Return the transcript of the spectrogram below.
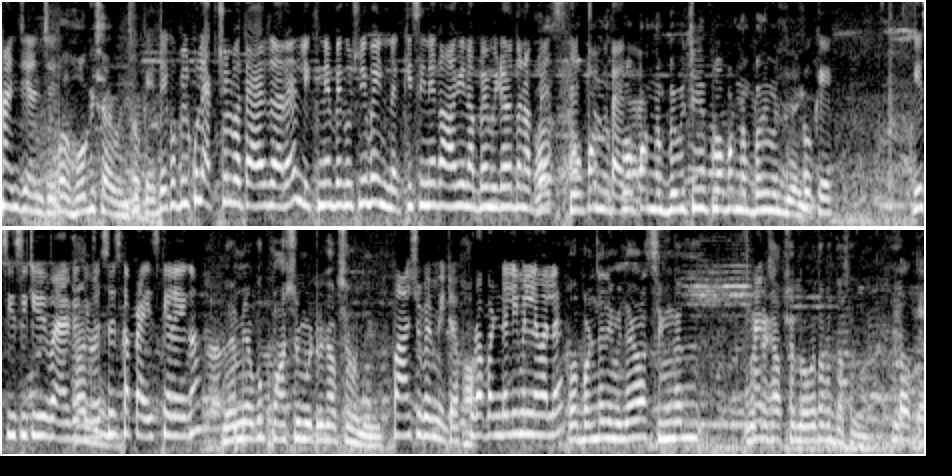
हाँ जी हाँ जी. होगी 70 ओके देखो बिल्कुल एक्चुअल बताया जा रहा है लिखने पे कुछ नहीं भाई किसी ने कहा कि नब्बे मीटर तो नब्बे प्रॉपर प्रॉपर रहा नब्बे भी चाहिए प्रॉपर नब्बे भी मिल जाएगी। ओके ये सीसीटीवी वायर का हाँ केबल हाँ इसका प्राइस क्या रहेगा? मैम ये आपको पाँच रुपए मीटर के हिसाब से मिलेगी। पाँच रुपए मीटर। हाँ। पूरा बंडल ही मिलने वाला है? और बंडल ही मिलेगा सिंगल हाँ मीटर के हिसाब से लोगे तो फिर दस रुपये ओके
